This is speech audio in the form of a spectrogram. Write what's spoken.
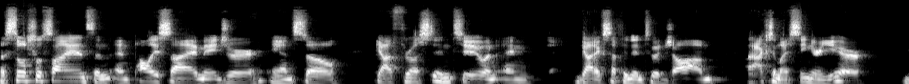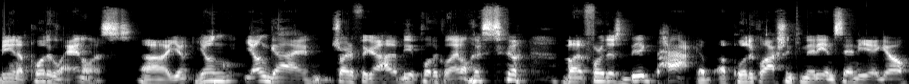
a social science and, and poli sci major, and so got thrust into and, and got accepted into a job. Actually, my senior year, being a political analyst, uh, young young guy trying to figure out how to be a political analyst. but for this big PAC, a, a political action committee in San Diego,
